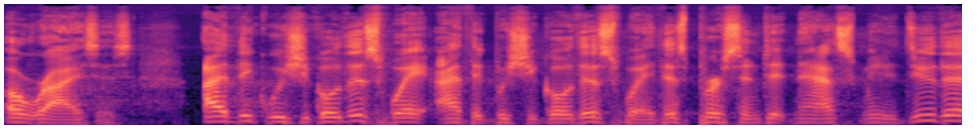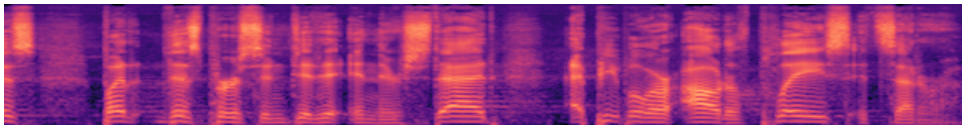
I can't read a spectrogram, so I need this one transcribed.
arises. I think we should go this way. I think we should go this way. This person didn't ask me to do this, but this person did it in their stead. Uh, people are out of place, etc.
